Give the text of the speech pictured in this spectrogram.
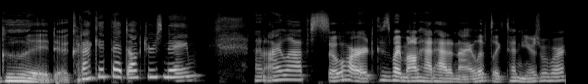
good. Could I get that doctor's name? And I laughed so hard because my mom had had an eye lift like 10 years before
